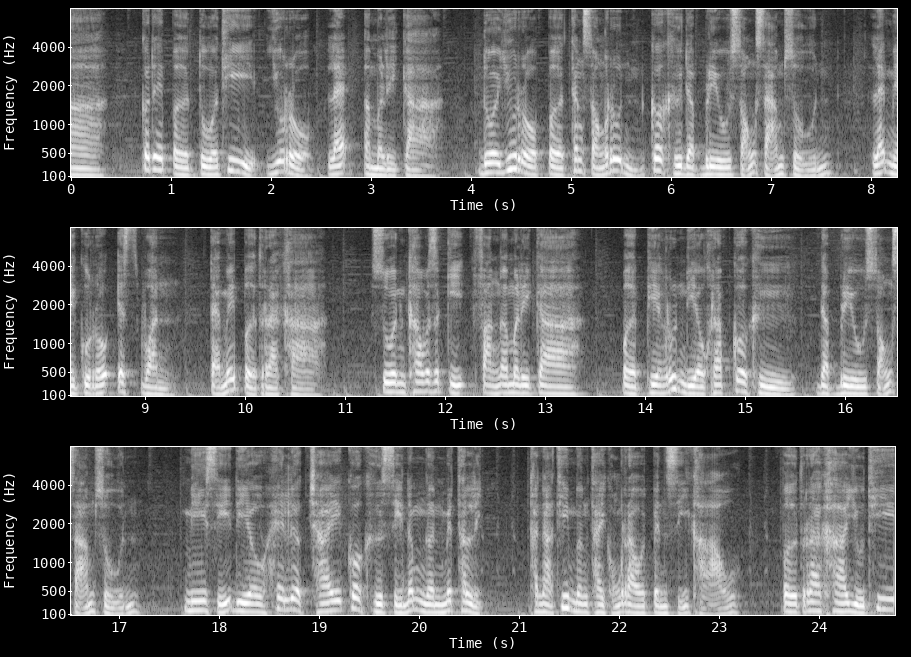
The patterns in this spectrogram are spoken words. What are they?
มา ก็ได้เปิดตัวที่ยุโรปและอเมริกา โดยยุโรปเปิดทั้งสองรุ่นก็คือ W230 และ Meguro S1 แต่ไม่เปิดราคา ส่วนคาวาซากิฝั่งอเมริกา เปิดเพียงรุ่นเดียวครับก็คือ W230 มีสีเดียวให้เลือกใช้ก็คือสีน้ำเงินเมทัลลิก ขณะที่เมืองไทยของเราเป็นสีขาว เปิดราคาอยู่ที่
